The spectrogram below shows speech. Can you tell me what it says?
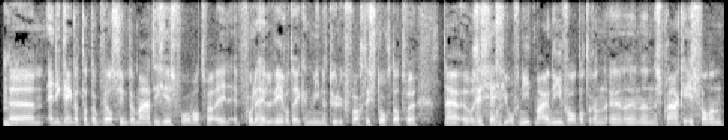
Mm -hmm. um, en ik denk dat dat ook wel symptomatisch is voor wat we in, voor de hele wereldeconomie natuurlijk verwachten. Is toch dat we, nou ja, recessie of niet, maar in ieder geval dat er een, een, een sprake is van een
